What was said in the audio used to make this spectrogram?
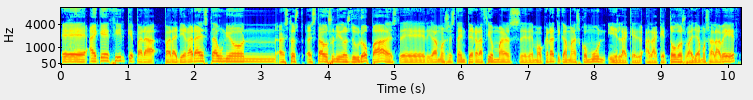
eh, hay que decir que para, para llegar a esta unión, a estos Estados Unidos de Europa, a este, digamos, esta integración más eh, democrática, más común y la que, a la que todos vayamos a la vez,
